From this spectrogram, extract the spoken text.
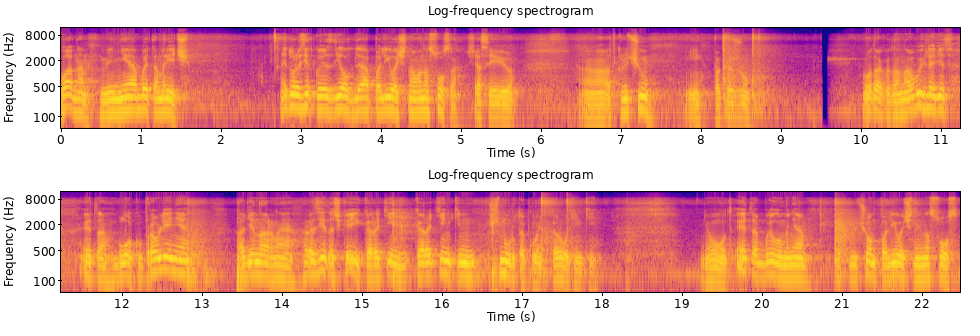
Ладно, не об этом речь. Эту розетку я сделал для поливочного насоса. Сейчас я ее э, отключу и покажу. Вот так вот она выглядит. Это блок управления, одинарная розеточка и коротень, коротенький шнур такой, коротенький. Вот. Это был у меня подключен поливочный насос.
